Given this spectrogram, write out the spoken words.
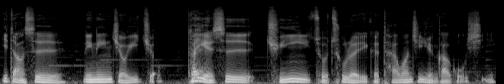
一档是零零九一九，它也是群益所出了一个台湾精选高股息。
